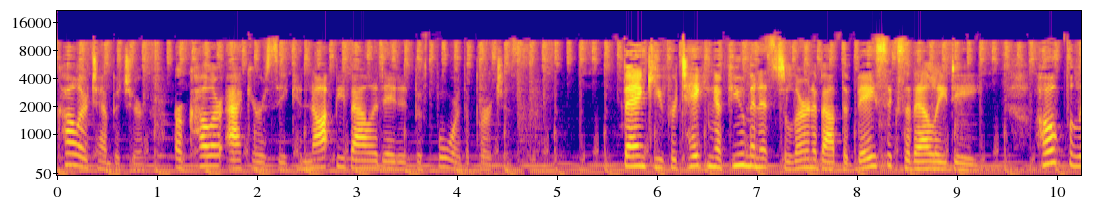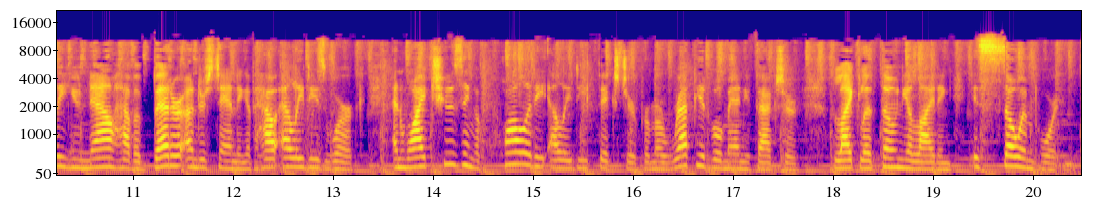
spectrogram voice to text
color temperature, or color accuracy cannot be validated before the purchase. Thank you for taking a few minutes to learn about the basics of LED. Hopefully you now have a better understanding of how LEDs work and why choosing a quality LED fixture from a reputable manufacturer like Lithonia Lighting is so important.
